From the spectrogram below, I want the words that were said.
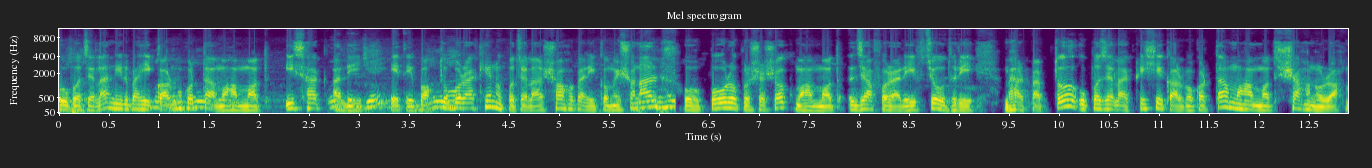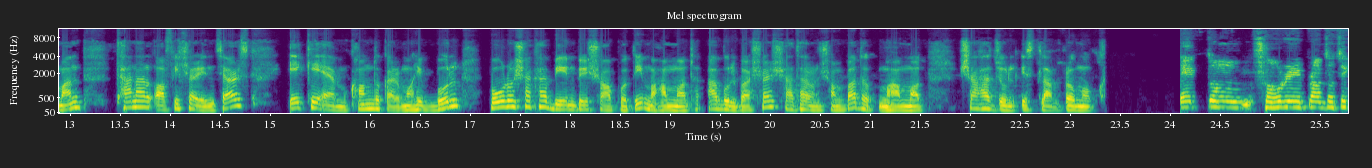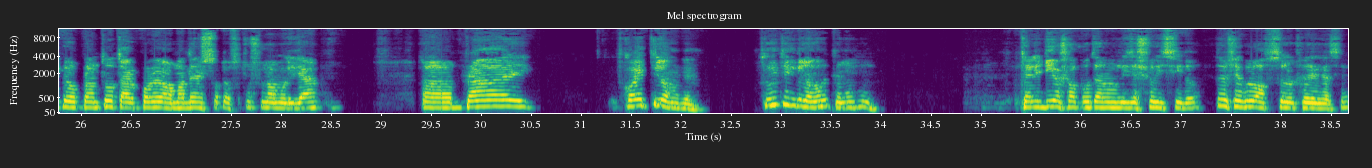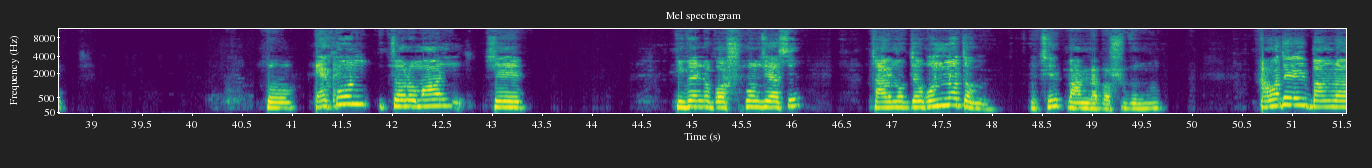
উপজেলা নির্বাহী কর্মকর্তা মোহাম্মদ ইসহাক আলী। এতে বক্তব্য রাখেন উপজেলার সহকারী কমিশনার ও পৌর প্রশাসক মোহাম্মদ জাফর আরিফ চৌধুরী। ভারপ্রাপ্ত উপজেলা কৃষি কর্মকর্তা মোহাম্মদ শাহানুর রহমান, থানার officer in charge A K M Khandakar Mohibul, পৌর শাখা বিএনপির সভাপতি মোহাম্মদ আবুল বাসার সাধারণ সম্পাদক মোহাম্মদ শাহাজুল ইসলাম প্রমুখ। একদম শহরের প্রান্ত থেকে ও প্রান্ত তারপরে আমাদের ছোট ছোট সোনামণিরা আহ, প্রায় কয়েক কিলো হবে। দুই তিন কিলো হবে তো নাকি? ক্যালিডিও সভ্যতার নিজস্বই ছিল তো সেগুলো অবসলুট হয়ে গেছে। তো এখন চলমান যে বিভিন্ন বর্ষপঞ্জি আছে তার মধ্যে অন্যতম হচ্ছে বাংলা বর্ষপঞ্জি। আমাদের এই বাংলা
